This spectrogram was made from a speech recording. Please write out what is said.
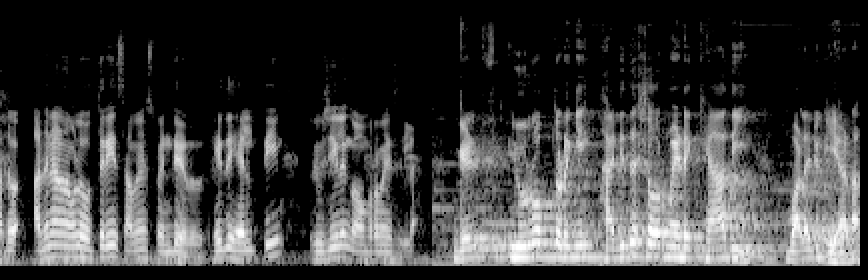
അത് അതിനാണ് നമ്മൾ ഒത്തിരി സമയം സ്പെൻഡ് ചെയ്തത്. ഇത് ഹെൽത്തിയും രുചിയിലും കോംപ്രമൈസ് ഇല്ല. ഗൾഫ് യൂറോപ്പ് തുടങ്ങി ഹരിത ഷോർമയുടെ ഖ്യാതി വളരുകയാണ്.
